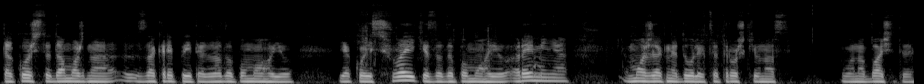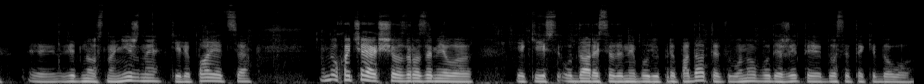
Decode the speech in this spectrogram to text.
Також сюди можна закріпити за допомогою якоїсь шлейки, за допомогою реміння. Може, як недолік, це трошки у нас, воно, бачите, е, відносно ніжне, тіліпається. Ну, Хоча, якщо зрозуміло, якісь удари сюди не будуть припадати, то воно буде жити досить таки довго.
